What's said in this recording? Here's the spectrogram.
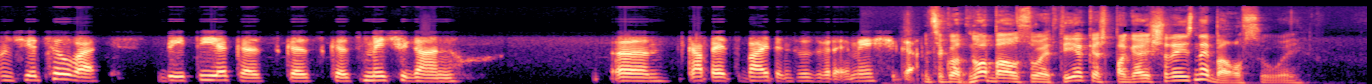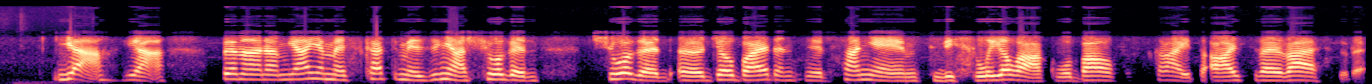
Un šie cilvēki bija tie, kas, kas, kas Mičiganu. Um, kāpēc Baidens uzvarēja Mičiganu? Cikot, nobalsoja tie, kas pagājušajā reizē nebalsoja. Jā, jā. Piemēram, jā, ja mēs skatāmies ziņās šogad, šogad uh, Joe Bidenis ir saņēmis vislielāko balsu skaitu ASV vēsturē.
